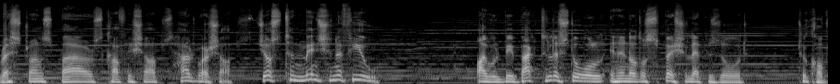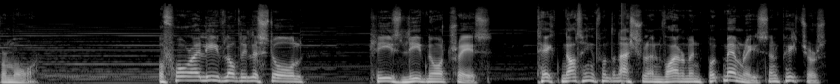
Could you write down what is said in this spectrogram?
restaurants, bars, coffee shops, hardware shops, just to mention a few. I will be back to Listowel in another special episode to cover more. Before I leave lovely Listowel, please leave no trace. Take nothing from the natural environment but memories and pictures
